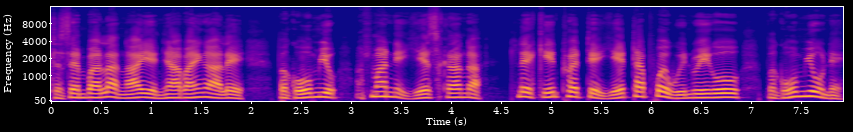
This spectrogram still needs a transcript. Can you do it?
ဒီဇင်ဘာလ9ရက်ညပိုင်းကလည်းပဲခူးမြို့အမှတ်နှစ်ရဲစခန်းကလှည့်ကင်းထွက်တဲ့ရဲတပ်ဖွဲ့ဝင်တွေကိုပဲခူးမြို့နယ်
